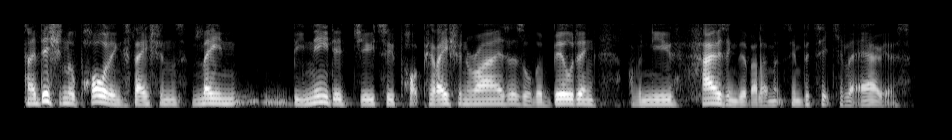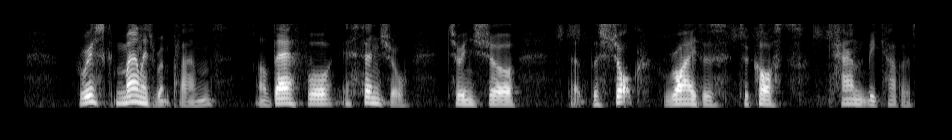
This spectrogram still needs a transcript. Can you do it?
and additional polling stations may be needed due to population rises or the building of new housing developments in particular areas. Risk management plans are therefore essential to ensure that the shock rises to costs can be covered.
